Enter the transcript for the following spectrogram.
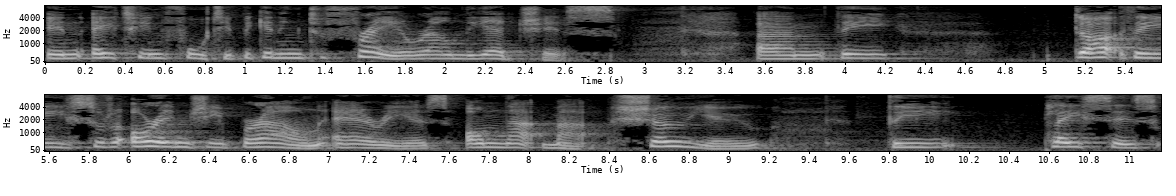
in 1840, beginning to fray around the edges. Um, the, dark, the sort of orangey brown areas on that map show you the places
